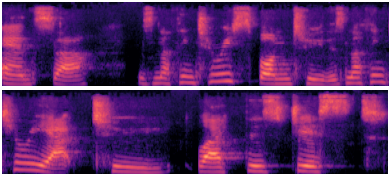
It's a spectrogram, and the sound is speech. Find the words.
answer. There's nothing to respond to. There's nothing to react to. Like there's just,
